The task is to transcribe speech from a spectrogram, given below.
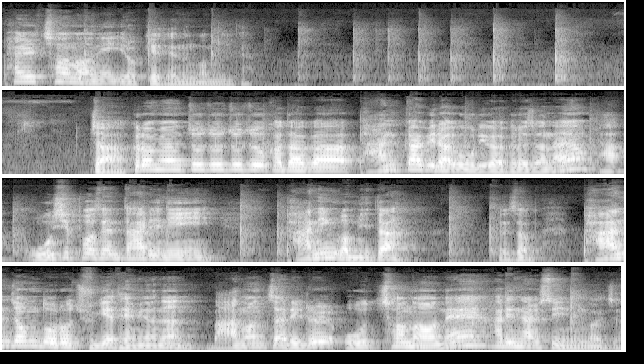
8,000원이 이렇게 되는 겁니다. 자, 그러면 쪼쪼쪼쪼 가다가 반값이라고 우리가 그러잖아요. 50% 할인이 반인 겁니다. 그래서 반 정도로 주게 되면은 만 원짜리를 5천 원에 할인할 수 있는 거죠.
